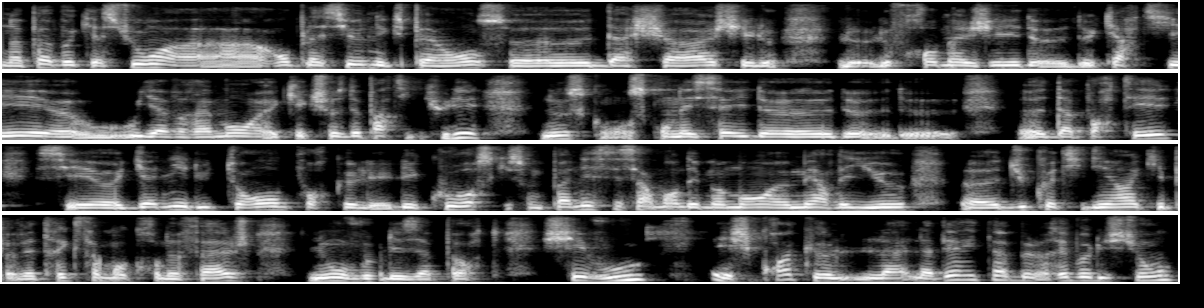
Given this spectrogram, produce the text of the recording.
on n'a pas vocation à, remplacer une expérience d'achat chez le, le, le fromager de, de quartier où il y a vraiment quelque chose de particulier. Nous, ce qu'on ce qu'on essaye de euh, d'apporter, c'est euh, gagner du temps pour que les, les, courses, qui sont pas nécessairement des moments euh, merveilleux du quotidien, qui peuvent être extrêmement chronophages, nous on vous les apporte chez vous. Et je crois que la, la véritable révolution,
